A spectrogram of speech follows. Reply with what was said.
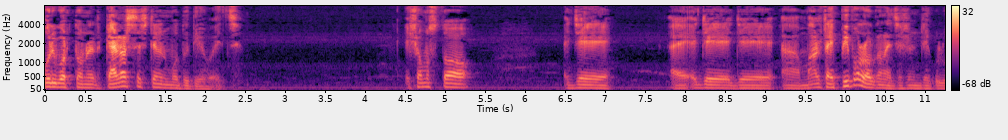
পরিবর্তনের ক্যাডার সিস্টেমের মধ্য দিয়ে হয়েছে। এ সমস্ত যে যে যে মাল্টাই পিপল অর্গানাইজেশন যেগুলো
